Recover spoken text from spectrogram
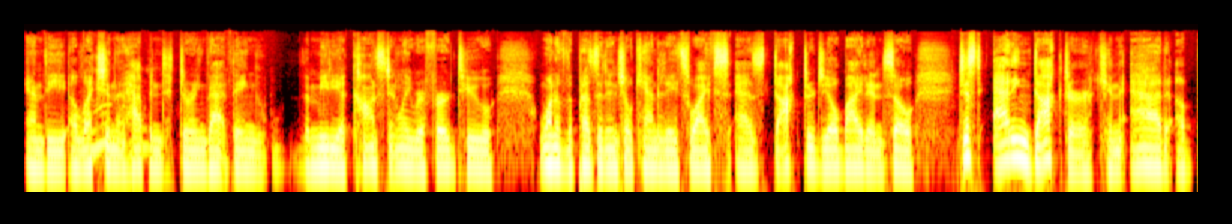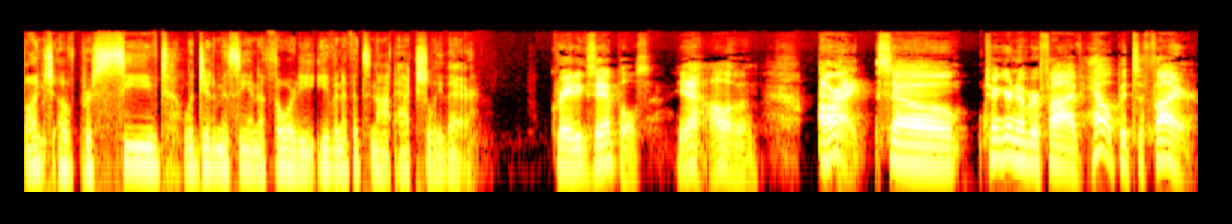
and the election that mm-hmm. happened during that thing. The media constantly referred to one of the presidential candidates' wives as Dr. Jill Biden. So just adding doctor can add a bunch of perceived legitimacy and authority, even if it's not actually there. Great examples. Yeah, all of them. All right. So, trigger number five help, it's a fire.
